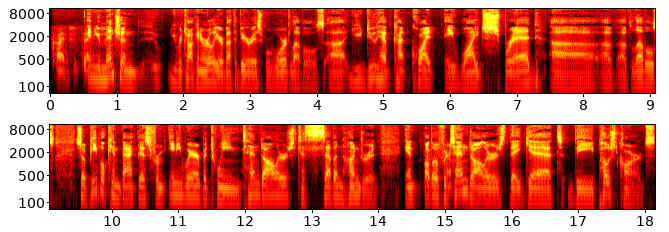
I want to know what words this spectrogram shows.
kinds of things. And you mentioned you were talking earlier about the various reward levels. Uh, you do have quite a widespread uh, of, of levels, so people can back this from anywhere between ten dollars to seven hundred. And although for ten dollars they get the postcards.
